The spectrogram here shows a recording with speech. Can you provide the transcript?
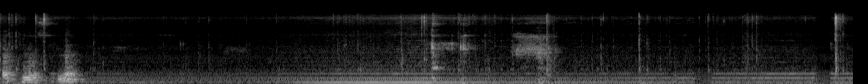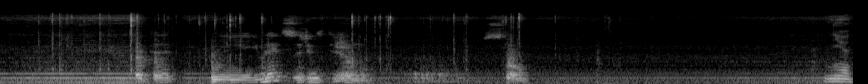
как мысль, да? Это не является зарегистрированным э, словом? Нет.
